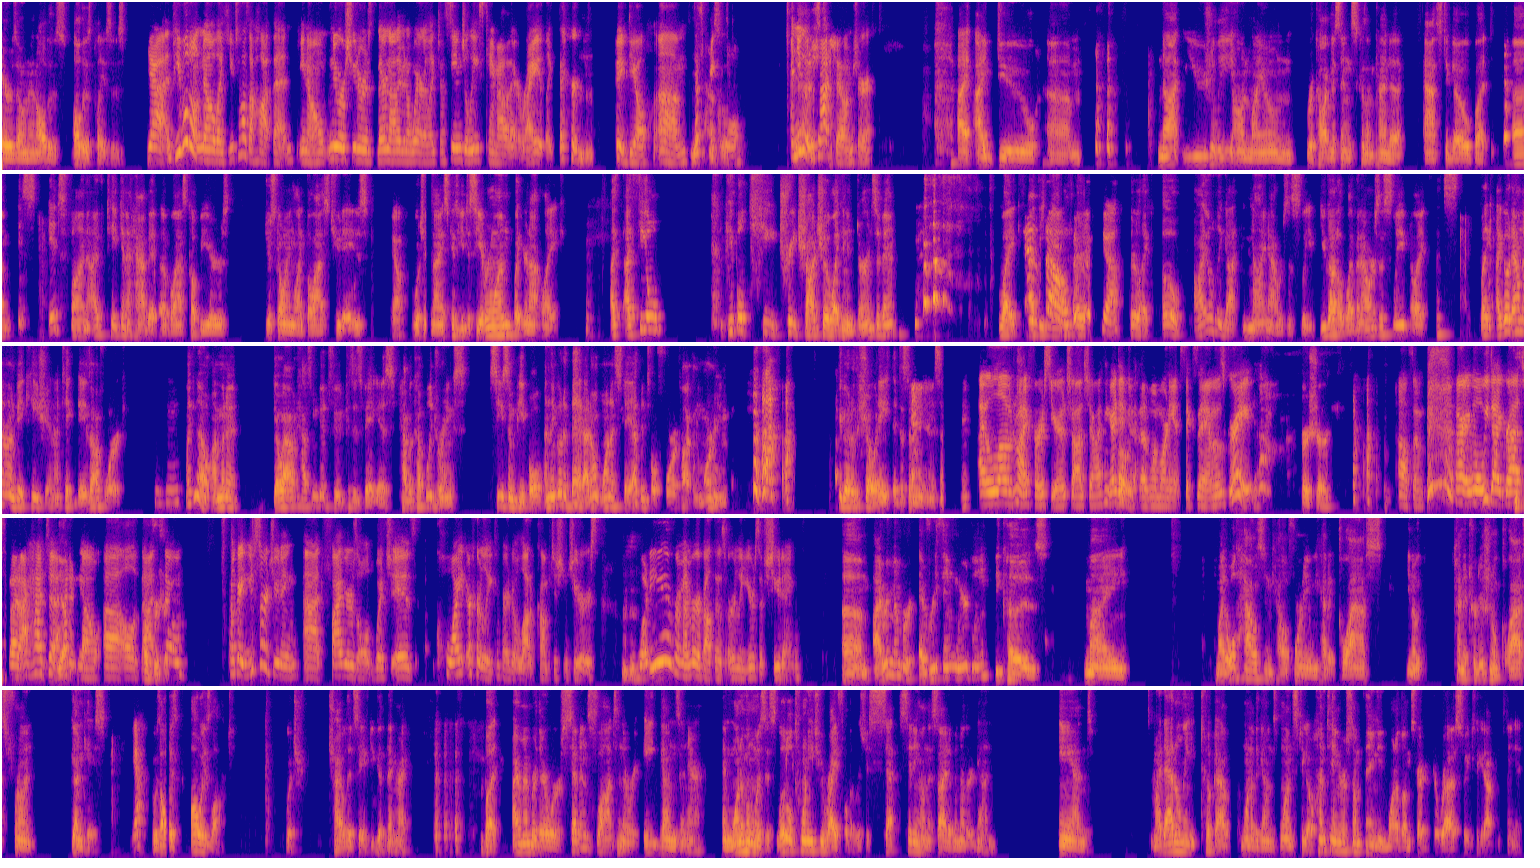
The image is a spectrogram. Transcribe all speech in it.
Arizona and all those, all those places. Yeah, and people don't know like Utah's a hotbed. You know, newer shooters they're not even aware. Like Justine Jalise came out of there, right? Like they're Mhm. big deal. Um, that's Yeah, pretty absolutely. cool. And you go to Shot Show, I'm sure. I I do um not usually on my own recognizance because I'm kind of asked to go, but um it's it's fun. I've taken a habit of the last couple years just going like the last two days. Yeah. Which is nice because you get to see everyone, but you're not like I, I feel people t- treat shot show like an endurance event. like at the So. end, they're, Yeah. they're like, oh, I only got nine hours of sleep. You got 11 hours of sleep. Like, that's like, I go down there on vacation. I take days off work. Mhm. Like, no, I'm going to go out, have some good food because it's Vegas, have a couple of drinks, see some people, and then go to bed. I don't want to stay up until four o'clock in the morning to go to the show at eight. It just doesn't make any sense. I loved my first year at Shot Show. I think I did Oh, go to bed one morning at 6 a.m. It was great. For sure. Awesome. All right. Well, we digress, but I had to I Yeah. had to know uh, all of Oh, that. for sure. So, okay, you start shooting at five years old, which is quite early compared to a lot of competition shooters. Mhm. What do you remember about those early years of shooting? Um, I remember everything weirdly because my my old house in California, we had a glass, you know, kind of traditional glass front gun case. Yeah. It was always always locked, which childhood safety, good thing, right? but I remember there were seven slots and there were eight guns in there. And one of them was this little 22 rifle that was just set sitting on the side of another gun. And my dad only took out one of the guns once to go hunting or something, and one of them started to rust, so he took it out and cleaned it.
